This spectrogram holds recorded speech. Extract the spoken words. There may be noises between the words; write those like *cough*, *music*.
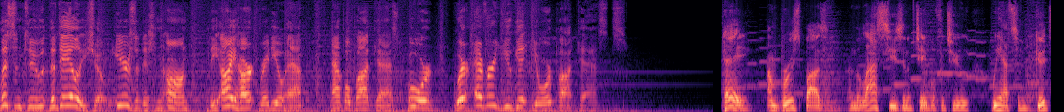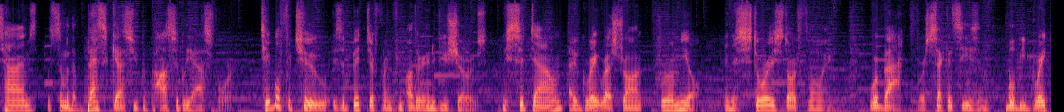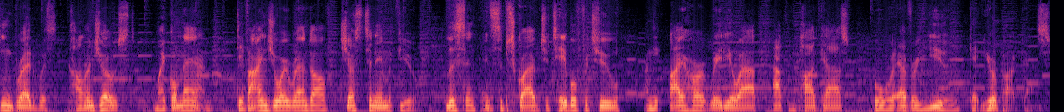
Listen to The Daily Show Ears Edition on the iHeartRadio app, Apple Podcast, or wherever you get your podcasts. Hey, I'm Bruce Bozzi. On the last season of Table for Two, we had some good times with some of the best guests you could possibly ask for. Table for Two is a bit different from other interview shows. We sit down at a great restaurant for a meal, and the stories start flowing. We're back for a second season. We'll be breaking bread with Colin Jost, Michael Mann, Da'Vine Joy Randolph, just to name a few. Listen and subscribe to Table for Two on the iHeartRadio app, Apple Podcasts, or wherever you get your podcasts.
